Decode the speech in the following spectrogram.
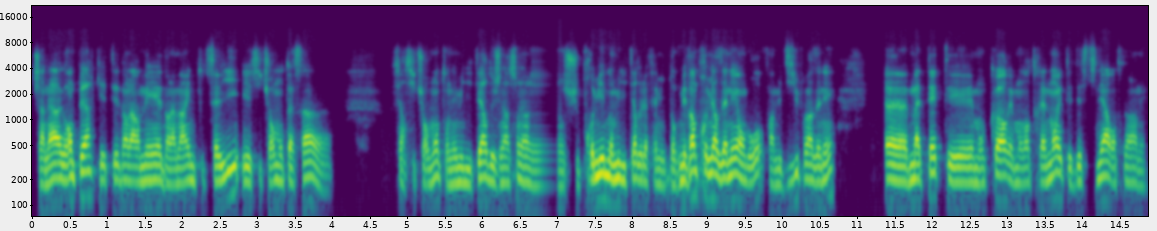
J'ai un arrière-grand-père qui a été dans l'armée, dans la marine toute sa vie. Et si tu remontes à ça, euh, si tu remontes, on est militaire de génération. Je suis premier non militaire de la famille. Donc, mes 20 premières années, en gros, enfin, mes 18 premières années, euh, ma tête et mon corps et mon entraînement étaient destinés à rentrer dans l'armée.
